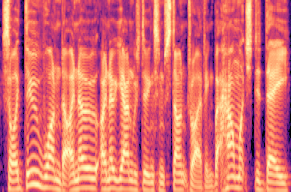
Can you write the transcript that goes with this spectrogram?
So I do wonder. I know I know Jann was doing some stunt driving, but how much did they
